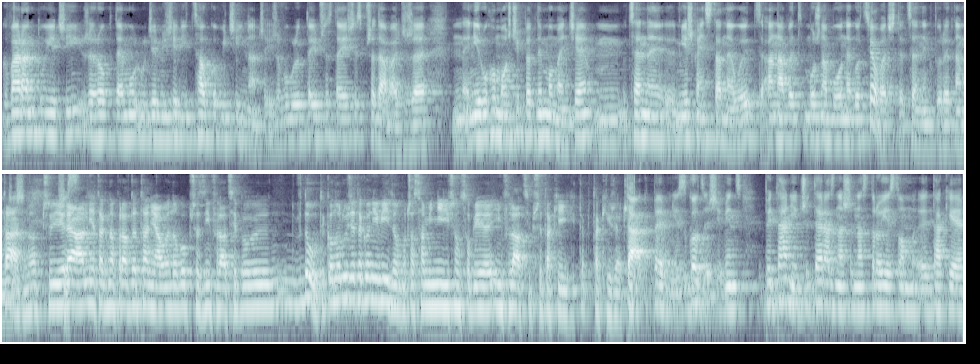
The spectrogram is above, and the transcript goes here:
Gwarantuję Ci, że rok temu ludzie myśleli całkowicie inaczej, że w ogóle tutaj przestaje się sprzedawać, że mm, nieruchomości w pewnym momencie mm, ceny mieszkań stanęły, a nawet można było negocjować te ceny, które tam tak, gdzieś... Tak, no, czyli przez... realnie tak naprawdę taniały, no bo przez inflację były w dół, tylko no ludzie tego nie widzą, bo czasami nie liczą sobie inflacji przy takich, takich rzeczach. Tak, pewnie, zgodzę się, więc pytanie, czy teraz nasze nastroje są y, takie,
